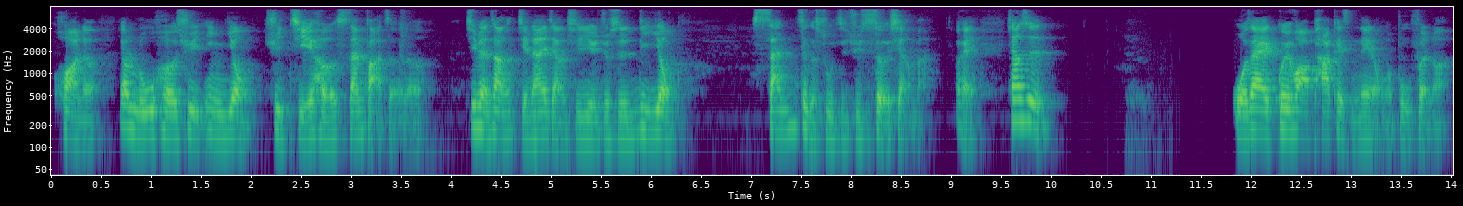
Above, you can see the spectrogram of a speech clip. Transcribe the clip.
话呢，要如何去应用去结合三法则呢？基本上简单来讲，其实也就是利用三这个数字去设想嘛。OK，像是。我在规划 Podcast 内容的部分啊，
